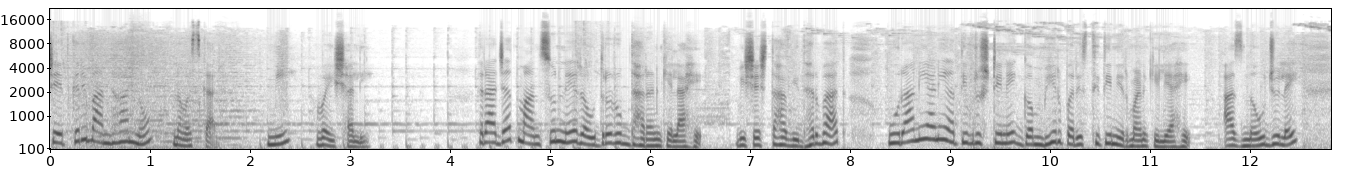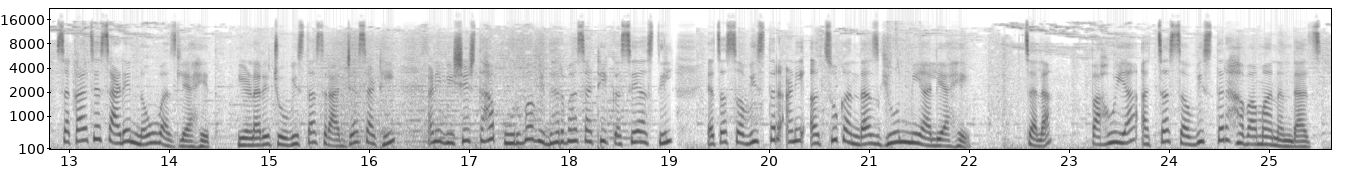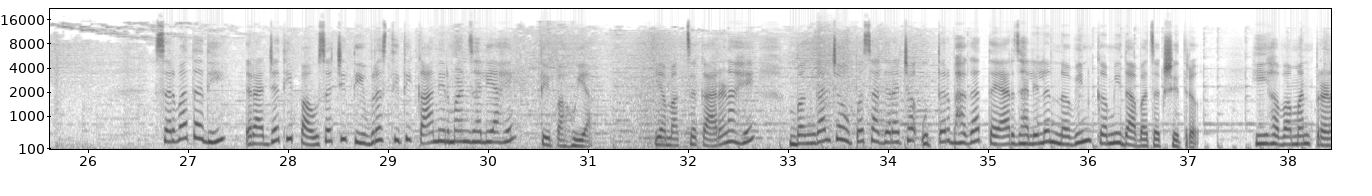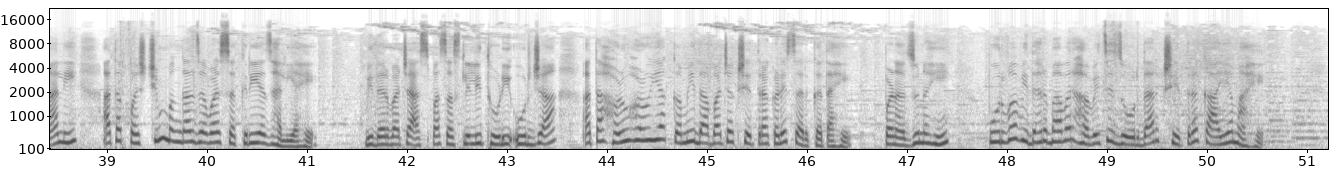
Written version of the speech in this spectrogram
शेतकरी बांधवांनो नमस्कार. मी वैशाली. राज्यात मान्सूनने रौद्ररूप धारण केलं आहे. विशेषतः विदर्भात पुराणी आणि अतिवृष्टीने गंभीर परिस्थिती निर्माण केली आहे. आज नऊ जुलै सकाळचे साडे नऊ वाजले आहेत. येणारे चोवीस तास राज्यासाठी आणि विशेषतः पूर्व विदर्भासाठी कसे असतील याचा सविस्तर आणि अचूक अंदाज घेऊन मी आली आहे. चला पाहूया आजचा सविस्तर हवामान अंदाज. सर्वात आधी राज्यात ही पावसाची तीव्र स्थिती का निर्माण झाली आहे ते पाहूया. यामागचं कारण आहे बंगालच्या उपसागराच्या उत्तर भागात तयार झालेलं नवीन कमी दाबाचं क्षेत्र. ही हवामान प्रणाली आता पश्चिम बंगालजवळ सक्रिय झाली आहे. विदर्भाच्या आसपास असलेली थोडी ऊर्जा आता हळूहळू या कमी दाबाच्या क्षेत्राकडे सरकत आहे. पण अजूनही पूर्व विदर्भावर हवेचे जोरदार क्षेत्र कायम आहे.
